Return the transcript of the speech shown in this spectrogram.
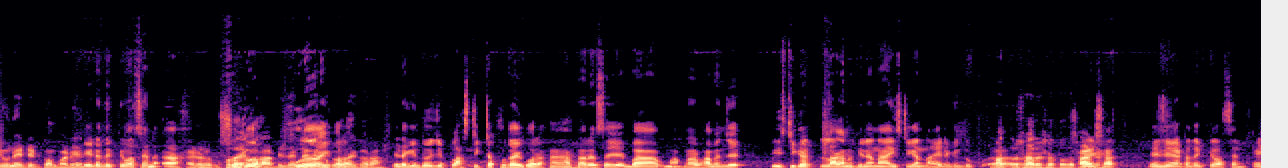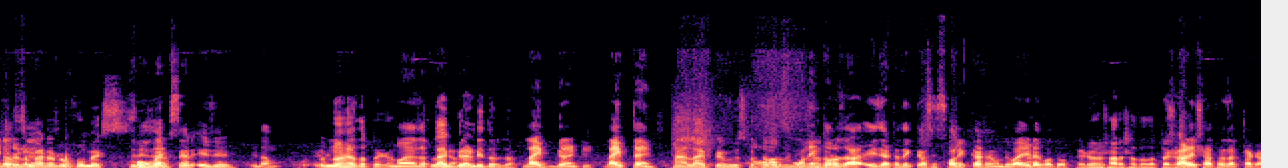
ইউনাইটেড কোম্পানির এটা দেখতে পাচ্ছেন এটা হলো খোদাই করা ডিজাইনটা খোদাই করা। এটা কিন্তু ওই যে প্লাস্টিকটা খোদাই করা। হ্যাঁ, আপনার এসে বা আপনারা ভাবেন যে স্টিকার লাগানো কিনা না স্টিকার না এটা কিন্তু মাত্র সাড়ে সাত সাড়ে সাত। এই যে এটা দেখতে পাচ্ছেন এটা এটা হলো ম্যাটাডোর প্রো ম্যাক্স প্রোম্যাক্স এর এই যে এটা নয় হাজার টাকা। নয় হাজার লাইফ গ্যারান্টি দরজা। লাইফ গ্যারান্টি লাইফ টাইম হ্যাঁ লাইফ টাইম ইউজ করতে পারবেন অনেক দরজা এই যে একটা দেখতে পাচ্ছি সলিড কাঠের মধ্যে। ভাই এটা কত? এটা হলো সাড়ে সাত হাজার টাকা। সাড়ে সাত হাজার টাকা।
